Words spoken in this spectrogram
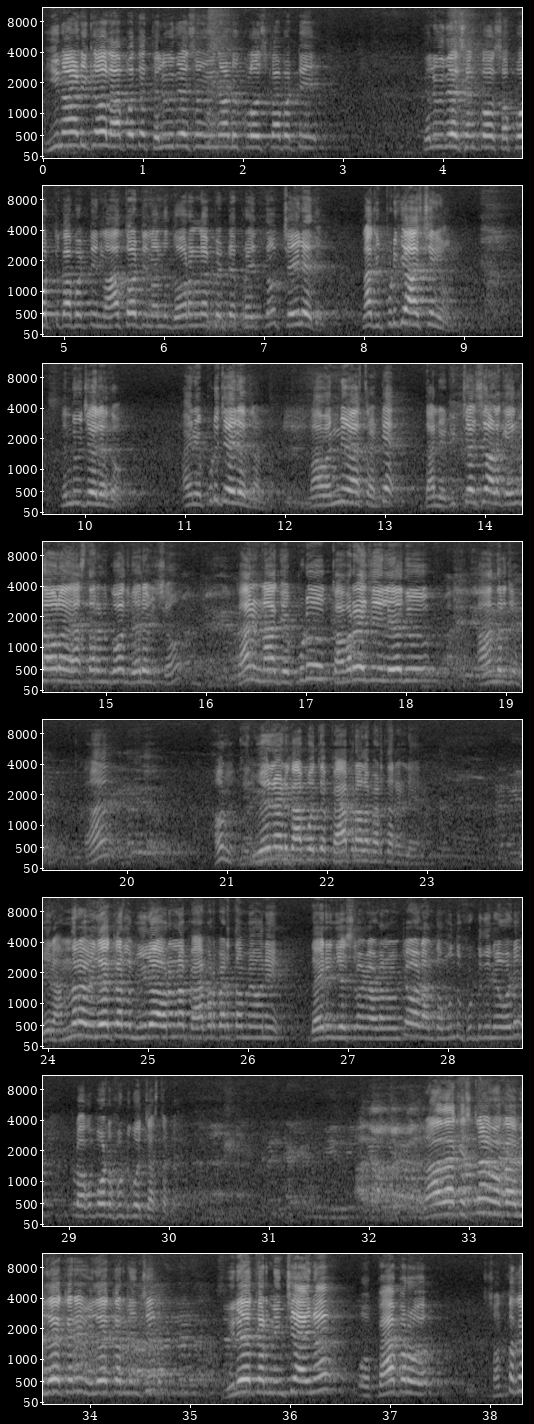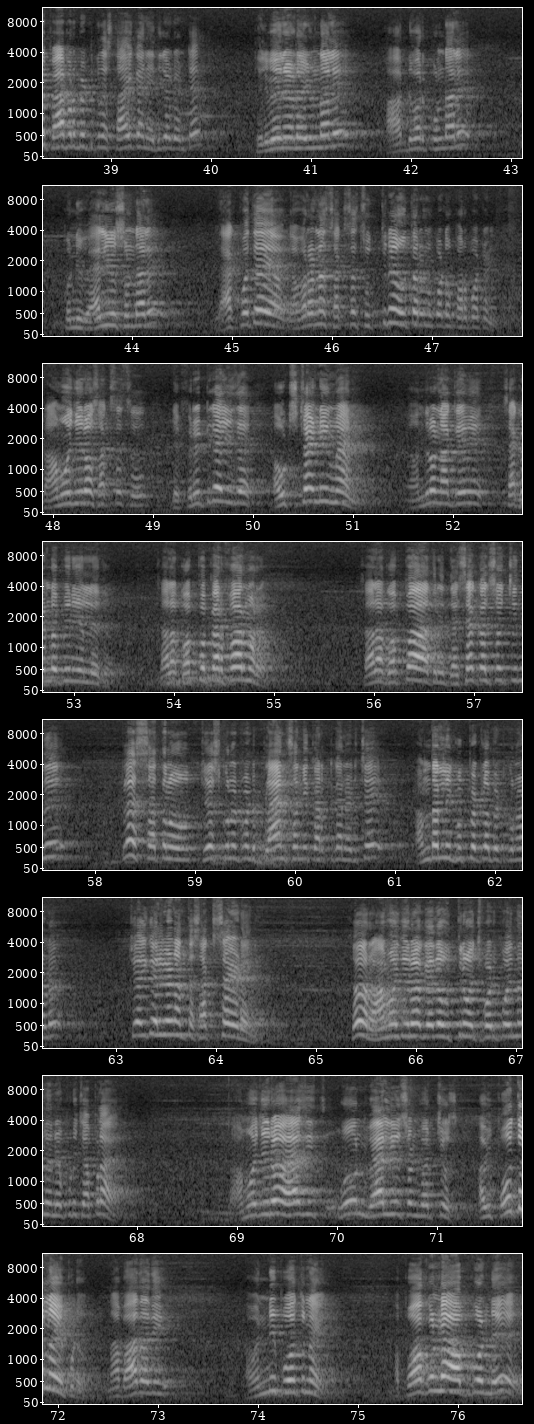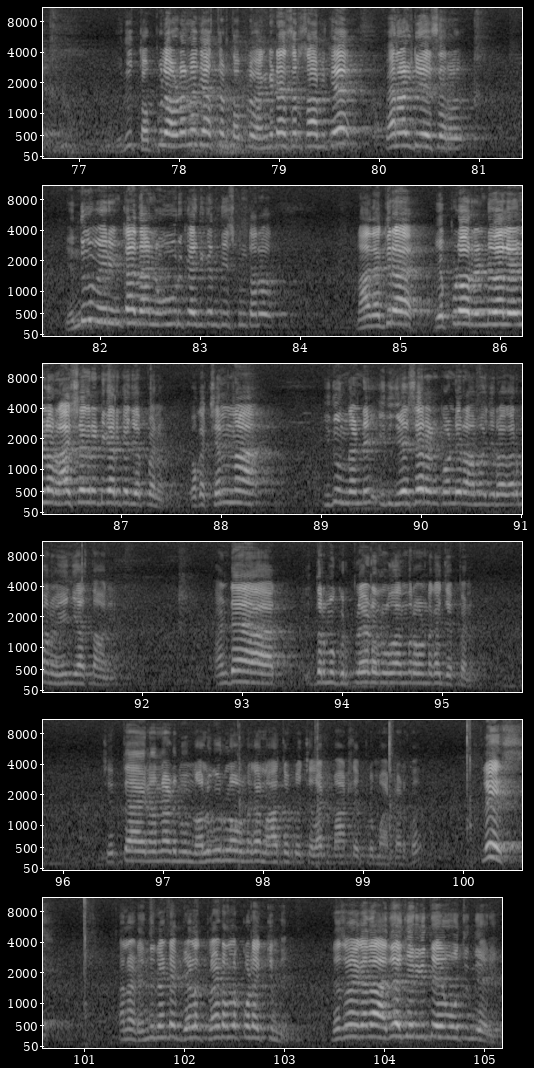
ఈనాడికో లేకపోతే తెలుగుదేశం ఈనాడు క్లోజ్ కాబట్టి తెలుగుదేశంకో సపోర్ట్ కాబట్టి నాతోటి నన్ను దూరంగా పెట్టే ప్రయత్నం చేయలేదు. నాకు ఇప్పటికీ ఆశ్చర్యం. ఎందుకు చేయలేదు? ఆయన ఎప్పుడు చేయలేదు నన్ను. నావన్నీ వేస్తారు. అంటే దాన్ని ఎడిట్ చేసి వాళ్ళకి ఏం కావాలో వేస్తారనుకో అది వేరే విషయం. కానీ నాకు ఎప్పుడూ కవరేజీ లేదు. ఆంధ్రజ్యోతి అవును తెలివేనాడు కాకపోతే పేపర్ అలా పెడతారండి. మీరు అందరూ విలేకరులు మీలో ఎవరన్నా పేపర్ పెడతాం మేమని ధైర్యం చేసిన వాడు ఎవడన్నా ఉంటే వాడు అంతకుముందు ఫుడ్ తినేవాడు. ఇప్పుడు ఒక పూట ఫుడ్కి వచ్చేస్తాడు. రాధాకృష్ణ ఒక విలేకరి విలేకరి నుంచి విలేకరి నుంచి ఆయన ఓ పేపర్ సొంతంగా పేపర్ పెట్టుకునే స్థాయికి ఆయన ఎదిగాడంటే తెలివైనడు అయి ఉండాలి హార్డ్ వర్క్ ఉండాలి కొన్ని వాల్యూస్ ఉండాలి. లేకపోతే ఎవరైనా సక్సెస్ ఉత్తినే అవుతారనుకోవడం పొరపాటు రామోజీరావు సక్సెస్ డెఫినెట్గా ఈజ్ అవుట్ స్టాండింగ్ మ్యాన్. అందులో నాకేమి సెకండ్ ఒపీనియన్ లేదు. చాలా గొప్ప పెర్ఫార్మర్. చాలా గొప్ప అతని దశ కలిసి వచ్చింది ప్లస్ అతను చేసుకున్నటువంటి ప్లాన్స్ అన్నీ కరెక్ట్గా నడిచాయి. అందరినీ గుప్పెట్లో పెట్టుకున్నాడు. చేయగలిగాడు అంత సక్సెస్ అయ్యాడు ఆయన. సో రామోజీరావుకి ఏదో ఉత్తరం వచ్చి పడిపోయిందో నేను ఎప్పుడు చెప్పలే. Ramoji Rao has its own values and virtues అవి పోతున్నాయి ఇప్పుడు. నా బాధ అది. అవన్నీ పోతున్నాయి. ఆ పోకుండా ఆపుకోండి. ఇది తప్పులు ఎవడన్నా చేస్తాడు. తప్పులు వెంకటేశ్వర స్వామికే పెనాల్టీ వేశారు. ఎందుకు మీరు ఇంకా దాన్ని ఊరికి ఎదికని తీసుకుంటారు? నా దగ్గర ఎప్పుడో రెండు వేల ఏడులో రాజశేఖర రెడ్డి గారికే చెప్పాను. ఒక చిన్న ఇది ఉందండి ఇది చేశారనుకోండి రామోజీరావు గారు మనం ఏం చేస్తామని. అంటే ఇద్దరు ముగ్గురు ప్లేడర్లు అందరూ ఉండగా చెప్పాను. చెప్తే ఆయన అన్నాడు నువ్వు నలుగురిలో ఉండగా నాతో వచ్చి ఇలాంటి మాటలు ఎప్పుడు మాట్లాడుకో? ప్లీజ్ అన్నాడు. ఎందుకంటే వీళ్ళకి ప్లేడర్లకు కూడా ఎక్కింది. నిజమే కదా అదే జరిగితే ఏమవుతుంది? అని.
